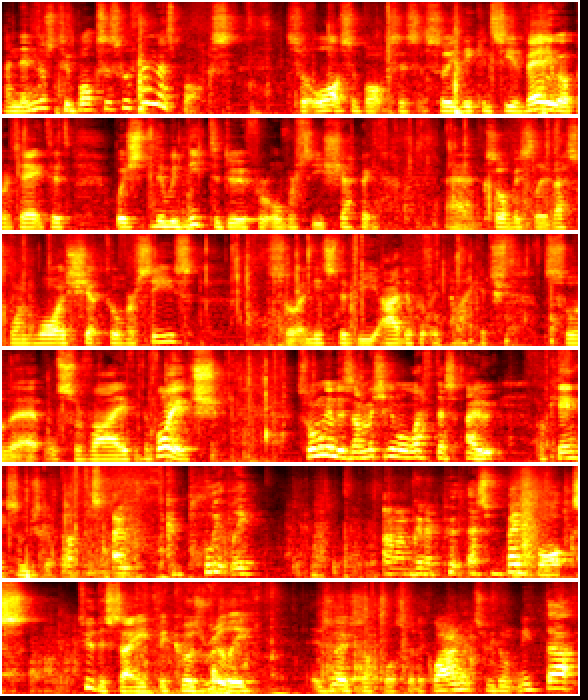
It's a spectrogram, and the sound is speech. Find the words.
and then there's two boxes within this box. So lots of boxes, so they can see very well protected, which they would need to do for overseas shipping. Because uh, obviously this one was shipped overseas, so it needs to be adequately packaged so that it will survive the voyage. So what I'm going to do is I'm actually going to lift this out, okay? So I'm just going to lift this out completely, and I'm going to put this big box to the side because really it's now surplus to requirements, we don't need that.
